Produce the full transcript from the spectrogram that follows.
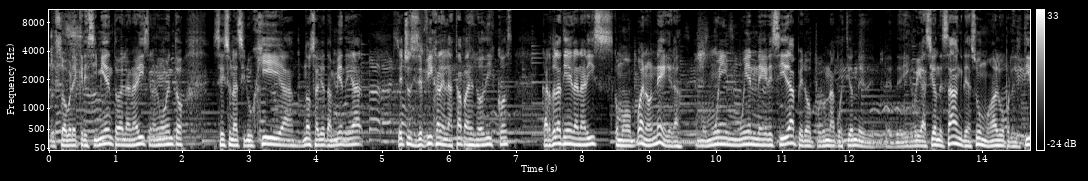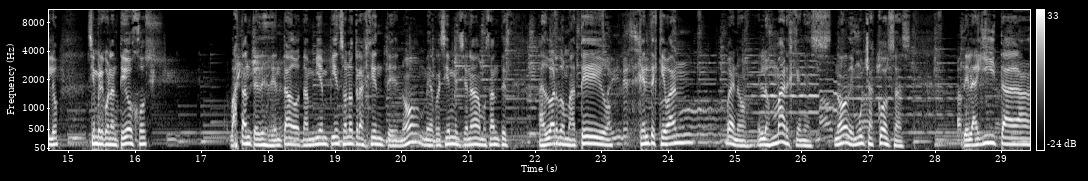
de- sobrecrecimiento de la nariz. En algún momento se hizo una cirugía, no salió tan bien. diga- De hecho, si se fijan en las tapas de los discos, Cartola tiene la nariz como, bueno, negra, como muy, muy ennegrecida, pero por una cuestión de, de- de irrigación de sangre, asumo, algo por el estilo. Siempre con anteojos, bastante desdentado también. Pienso en otra gente, ¿no? Me recién mencionábamos antes a Eduardo Mateo, gentes que van, bueno, en los márgenes, ¿no? De muchas cosas. De la guita,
